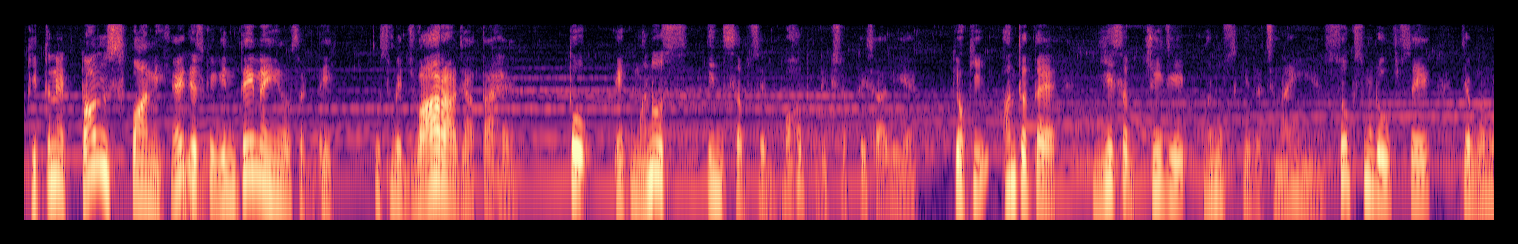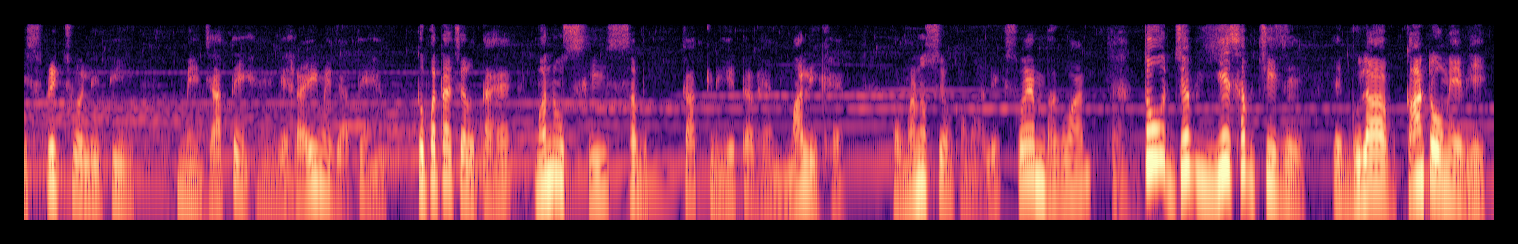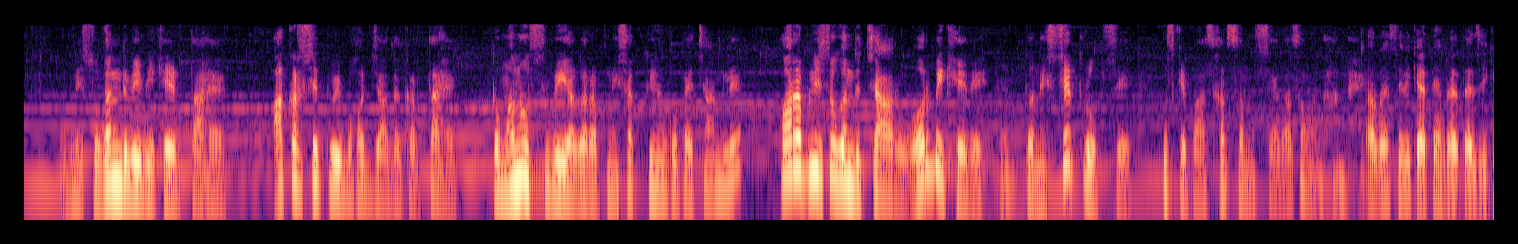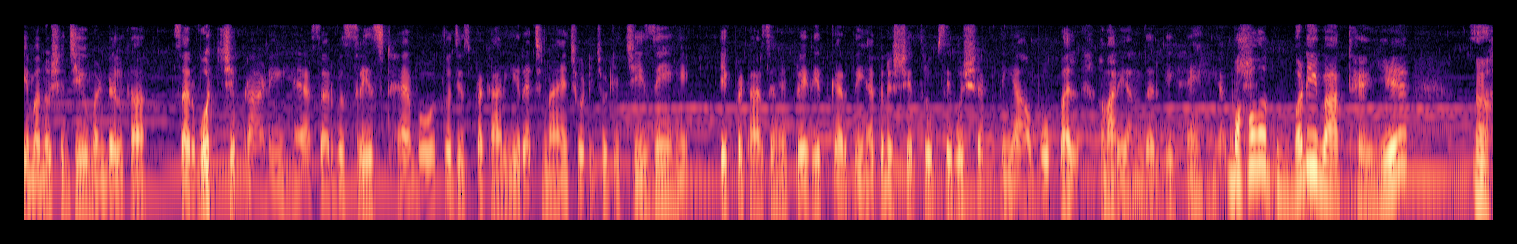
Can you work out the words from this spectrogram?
कितने टन्स पानी है जिसकी गिनती नहीं हो सकती उसमें ज्वार आ जाता है। तो एक मनुष्य इन सबसे बहुत अधिक शक्तिशाली है क्योंकि अंततः ये सब चीज़ें मनुष्य की रचनाएँ हैं। सूक्ष्म रूप से जब हम स्पिरिचुअलिटी में जाते हैं गहराई में जाते हैं तो पता चलता है मनुष्य ही सब का क्रिएटर है मालिक है और मनुष्यों का मालिक स्वयं भगवान हम्म। तो जब ये सब चीज़ें एक गुलाब कांटों में भी अपनी सुगंध भी बिखेरता है आकर्षित भी बहुत ज़्यादा करता है तो मनुष्य भी अगर अपनी शक्तियों को पहचान ले और अपनी सुगंध चारों ओर बिखेरे हम्म। तो निश्चित रूप से उसके पास हर समस्या का समाधान है। और वैसे भी कहते हैं भ्रता जी कि मनुष्य जीव मंडल का सर्वोच्च प्राणी है सर्वश्रेष्ठ है वो। तो जिस प्रकार ये रचनाएँ छोटी छोटी चीज़ें हैं एक प्रकार से हमें प्रेरित करती हैं तो निश्चित रूप से वो शक्तियाँ वो बल हमारे अंदर भी हैं ही बहुत बड़ी बात है ये।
